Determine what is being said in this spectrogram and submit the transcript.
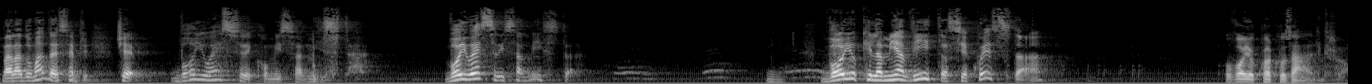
ma la domanda è semplice. Cioè, voglio essere come il salmista. Voglio essere il salmista. Voglio che la mia vita sia questa o voglio qualcos'altro?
